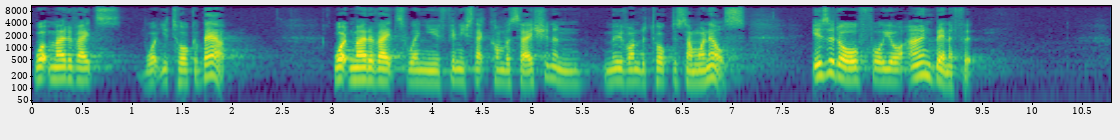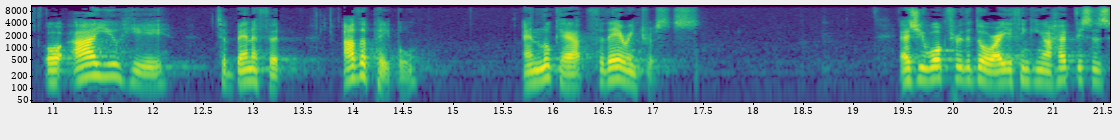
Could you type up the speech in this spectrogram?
What motivates what you talk about? What motivates when you finish that conversation and move on to talk to someone else? Is it all for your own benefit? Or are you here to benefit other people and look out for their interests? As you walk through the door, are you thinking, I hope this is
